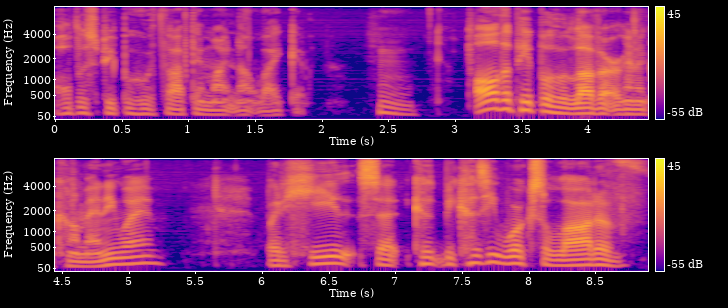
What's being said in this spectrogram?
all those people who thought they might not like it. Hmm. All the people who love it are going to come anyway. But he said cause, because he works a lot of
